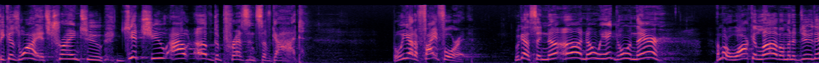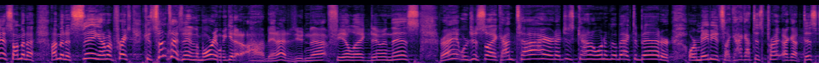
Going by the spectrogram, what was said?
because why? It's trying to get you out of the presence of God. But we got to fight for it. We got to say, no, no, we ain't going there. I'm going to walk in love. I'm going to do this. I'm going to I'm going to sing and I'm going to praise. Because sometimes man, in the morning we get, oh man, I do not feel like doing this, right? We're just like, I'm tired. I just kind of want to go back to bed. Or or maybe it's like, I got this, pre- I got this,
